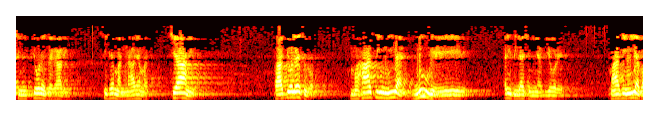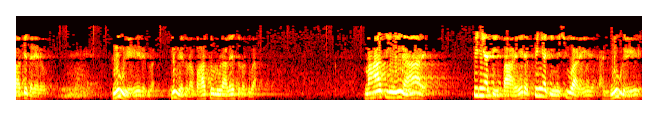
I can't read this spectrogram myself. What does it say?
ရှင်ကြီးပြောတဲ့စကားလေးစိတ်ထဲမှာနားထဲမှာကြားနေဘာပြောလဲဆိုတော့မဟာစီနီးကနုတယ်အဲ့ဒီသီလရှင်ကြီးကပြောတယ်မဟာစီနီးကဘာဖြစ်တယ်တော့နုတယ်တဲ့သူကနုတယ်ဆိုတော့ဘာဆိုလိုတာလဲဆိုတော့သူက မဟာစီနီးကတဲ့ပညတ်တွေပါတယ်တဲ့ပညတ်တွေနဲ့ရှုရတယ်တဲ့အနုတယ်တဲ့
